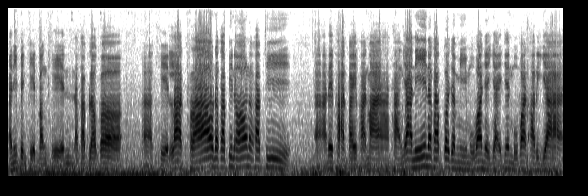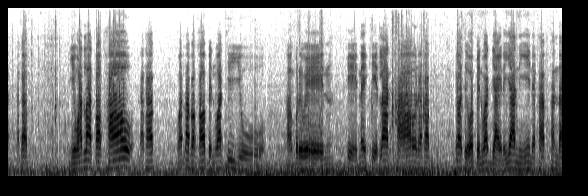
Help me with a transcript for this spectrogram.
อันนี้เป็นเขตบางเขนนะครับ แล้วก็เขตลาดพร้าวนะครับ พี่น้องนะครับที่ได้ผ่านไปผ่านมาทางย่านนี้นะครับ ก็จะมีหมู่บ้านใหญ่ๆ เช่นหมู่บ้านอาริยานะครับ มีวัดลาดปลาเขานะครับ วัดลาดปลาเขาเป็นวัดที่อยู่บริเวณเขตในเขตลาดพร้าวนะครับ ก็ถือว่าเป็นวัดใหญ่ในย่านนี้นะครับ ท่านใด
